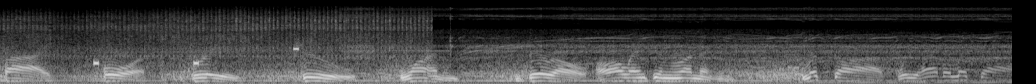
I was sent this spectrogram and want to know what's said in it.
five, four, three, two, one, zero. All engine running. Liftoff. We have a liftoff.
